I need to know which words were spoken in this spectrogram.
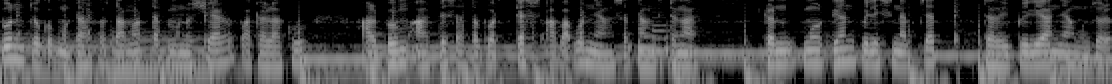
pun cukup mudah. Pertama, tap menu share pada lagu, album, artis, atau podcast apa pun yang sedang didengar. Kemudian pilih Snapchat dari pilihan yang muncul.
